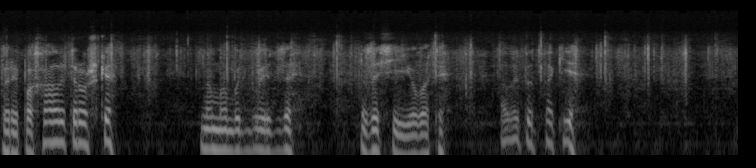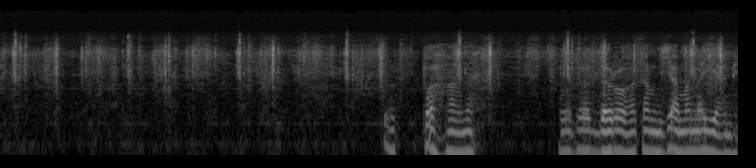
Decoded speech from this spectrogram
перепахали трошки. Нам, мабуть, за... засіювати. Але тут такі тут погано. Дорога, там яма на ямі.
